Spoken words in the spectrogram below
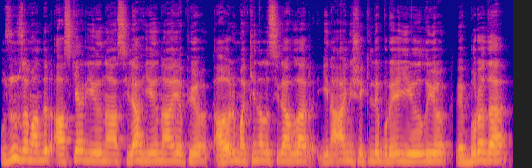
Uzun zamandır asker yığınağı, silah yığınağı yapıyor. Ağır makinalı silahlar yine aynı şekilde buraya yığılıyor ve burada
